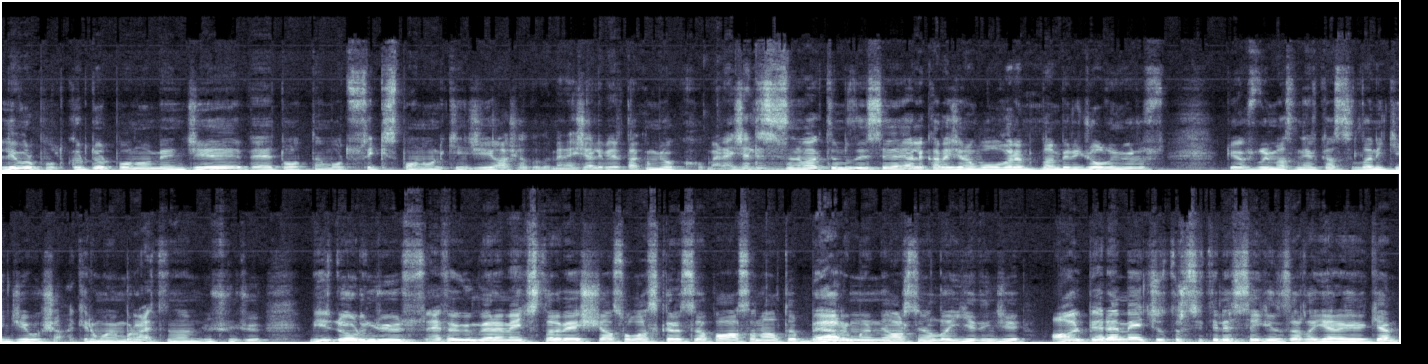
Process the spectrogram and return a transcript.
Liverpool 44 puan 11. ve Tottenham 38 puan 12. aşağıda da menajerli bir takım yok. Menajer listesine baktığımızda ise Ali Karaca'nın Wolverhampton'dan birinci olduğunu görüyoruz. Göksu Duymaz Newcastle'dan ikinci, Şakir Moyun Brighton'dan üçüncü. Biz dördüncüyüz. Efe Güngör'e Manchester 5, Yasolas Kırısı Palace'dan 6, Berman Arsenal'da 7. Alper'e Manchester City ile 8. sırada yer alırken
